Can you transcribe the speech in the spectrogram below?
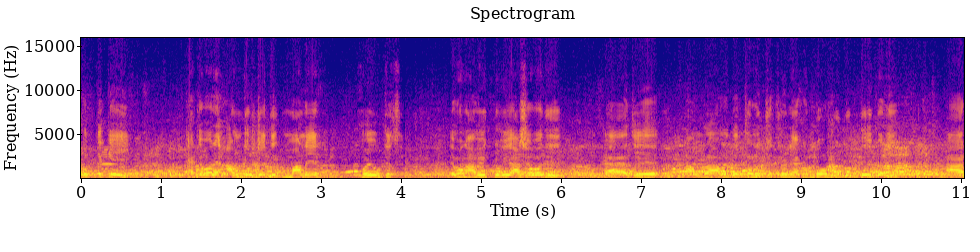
প্রত্যেকেই একেবারে আন্তর্জাতিক মানের হয়ে উঠেছে। এবং আমি খুবই আশাবাদী যে আমরা আমাদের চলচ্চিত্র নিয়ে এখন গর্ব করতেই পারি। আর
